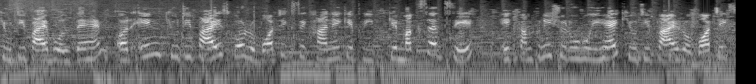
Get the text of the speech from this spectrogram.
क्यूटी पाई बोलते हैं और इन क्यूटी पाइज को रोबोटिक्स सिखाने के पी- के मकसद से एक कंपनी शुरू हुई है क्यूटी पाई रोबोटिक्स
